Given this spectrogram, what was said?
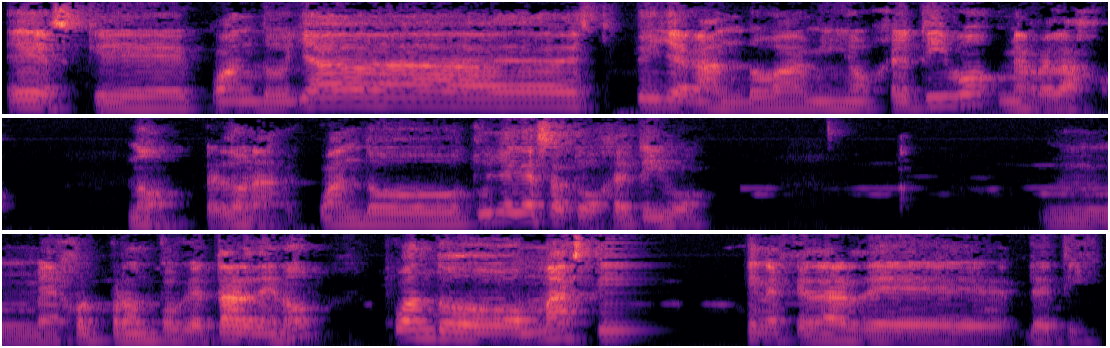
es que cuando ya estoy llegando a mi objetivo me relajo. No, perdona, cuando tú llegues a tu objetivo, mejor pronto que tarde, ¿no? Cuando más ti- tienes que dar de, de ti.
